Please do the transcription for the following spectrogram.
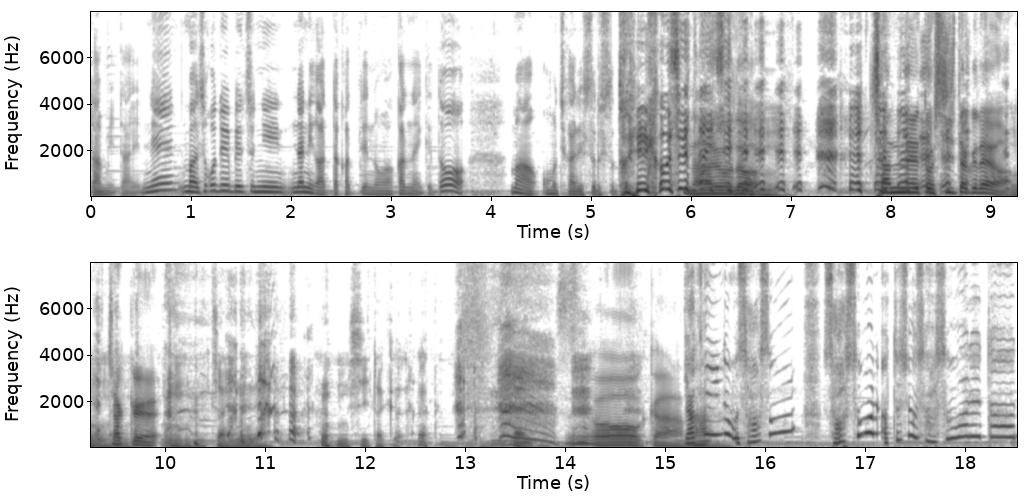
たみたいね。まあそこで別に何があったかっていうのは分かんないけど、まあお持ち帰りする人とかいるかもしれないし。なるほど。うん。チャンネルとシータクだよ、うん。チャック、うん。じゃあねしいたく。そうか。逆にでも誘わ誘われ私は誘われたっ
